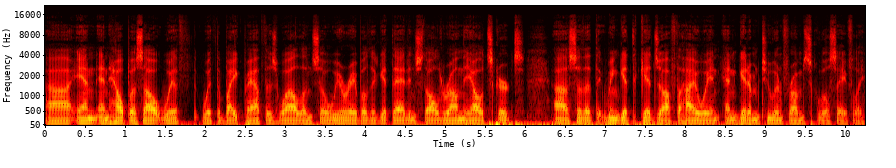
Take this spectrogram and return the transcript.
uh, and and help us out with with the bike path as well. And so we were able to get that installed around the outskirts uh, so that the, we can get the kids off the highway and, and get them to and from school safely.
